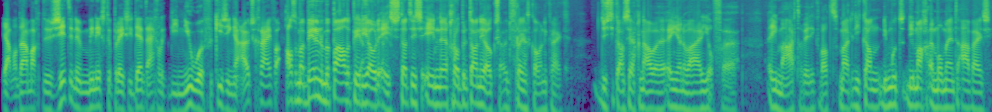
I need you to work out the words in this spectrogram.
Ja, want daar mag de zittende minister-president eigenlijk die nieuwe verkiezingen uitschrijven. Als het maar binnen een bepaalde periode is. Dat is in eh, Groot-Brittannië ook zo, in het Verenigd Koninkrijk. Dus die kan zeggen, nou 1 januari of 1 maart, dan weet ik wat. Maar die, kan, die, moet, die mag een moment aanwijzen.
